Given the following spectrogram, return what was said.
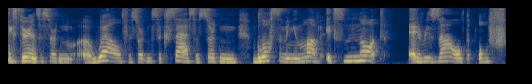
experience a certain uh, wealth, a certain success, a certain blossoming in love. It's not a result of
